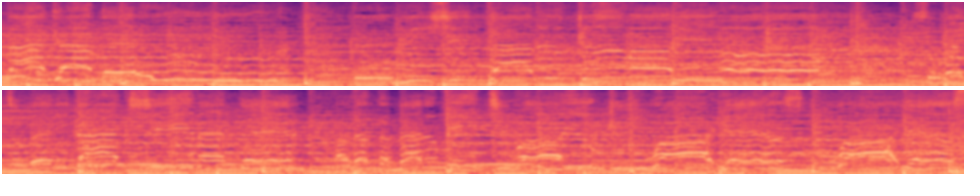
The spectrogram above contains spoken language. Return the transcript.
中で手にしたぬくもりをそれぞれに抱きしめて新たなる道を行く。Oh yes, oh yes.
